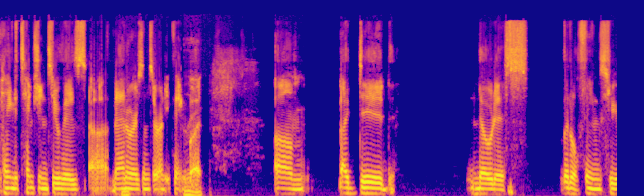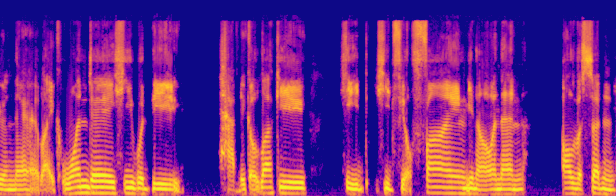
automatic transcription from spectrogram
paying attention to his uh, mannerisms or anything. Right. But um, I did notice little things here and there. Like one day he would be happy go lucky, he'd he'd feel fine, you know, and then all of a sudden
